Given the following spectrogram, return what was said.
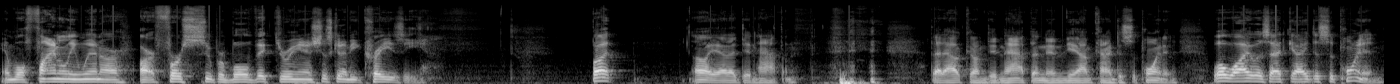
And we'll finally win our, our first Super Bowl victory. And it's just going to be crazy. But, oh, yeah, that didn't happen. that outcome didn't happen. And yeah, I'm kind of disappointed. Well, why was that guy disappointed?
